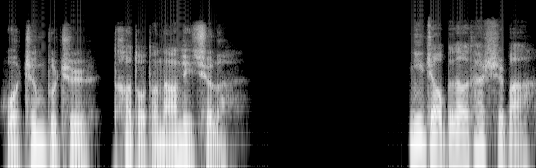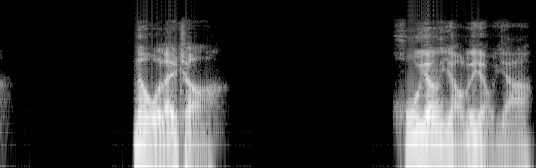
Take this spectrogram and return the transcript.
我真不知他躲到哪里去了。你找不到他是吧？那我来找。胡杨咬了咬牙，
